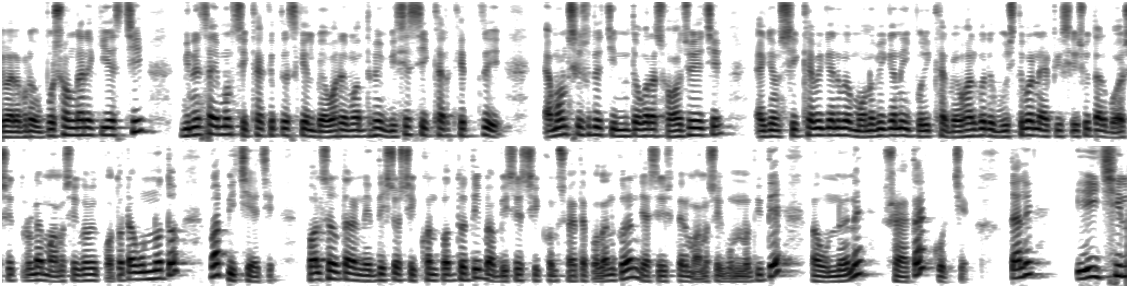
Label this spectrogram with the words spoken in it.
এবার আমরা উপসংহারে কি এসেছি বিনা সাইমন শিক্ষাক্ষেত্রে স্কেল ব্যবহারের মাধ্যমে বিশেষ শিক্ষার ক্ষেত্রে এমন শিশুদের চিহ্নিত করা সহজ হয়েছে। একজন শিক্ষাবিজ্ঞানী বা মনোবিজ্ঞানী এই পরীক্ষার ব্যবহার করে বুঝতে পারেন একটি শিশু তার বয়সের তুলনায় মানসিকভাবে কতটা উন্নত বা পিছিয়ে আছে। ফলস্বরূপ তারা নির্দিষ্ট শিক্ষণ পদ্ধতি বা বিশেষ শিক্ষণ সহায়তা প্রদান করেন যা শিশুদের মানসিক উন্নতিতে বা উন্নয়নে সহায়তা করছে। তাহলে এই ছিল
